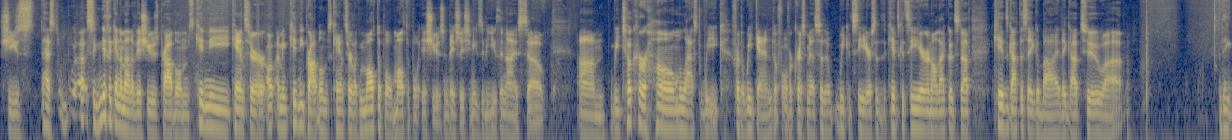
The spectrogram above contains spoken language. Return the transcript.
she's has a significant amount of issues, problems, kidney cancer. uh, I mean, kidney problems, cancer, like multiple, multiple issues, and basically she needs to be euthanized. So. Um, we took her home last week for the weekend over Christmas so that we could see her, so that the kids could see her and all that good stuff. Kids got to say goodbye. They got to uh, they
